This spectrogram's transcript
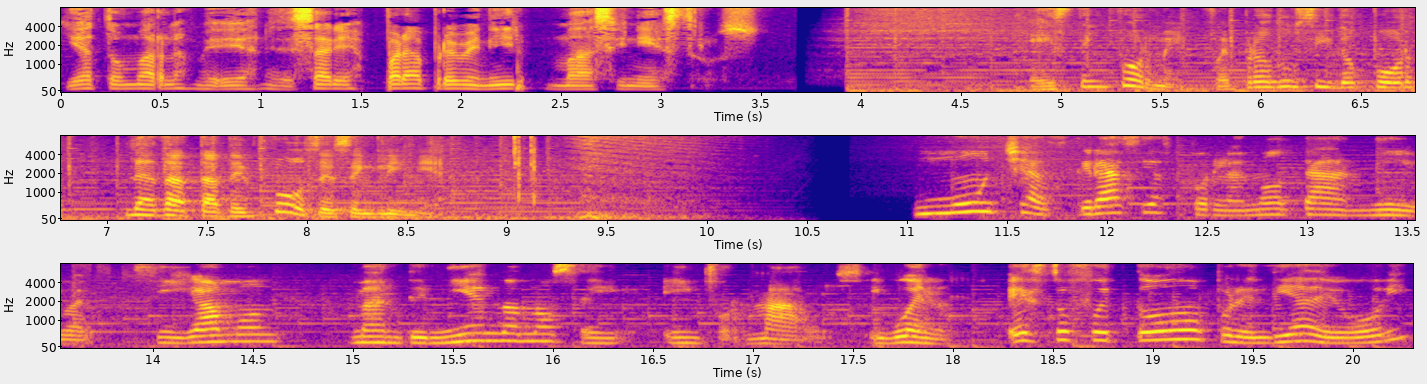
y a tomar las medidas necesarias para prevenir más siniestros. Este informe fue producido por la Data de Voces en Línea. Muchas gracias por la nota, Aníbal. Sigamos manteniéndonos informados. Y bueno, esto fue todo por el día de hoy.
